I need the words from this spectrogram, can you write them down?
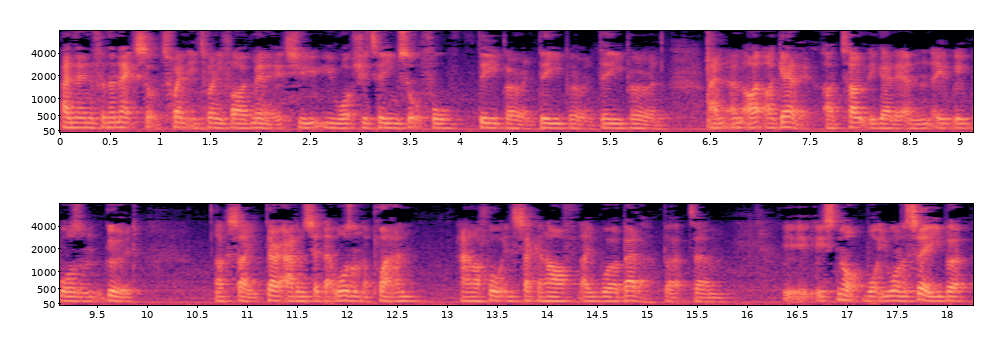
And then for the next sort of 20, 25 minutes, you, you watch your team sort of fall deeper and deeper and deeper and and and I, I get it. I totally get it, and it, it, wasn't good. Like I say, Derek Adams said that wasn't the plan, and I thought in the second half they were better, but. Um, it, it's not what you want to see, but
